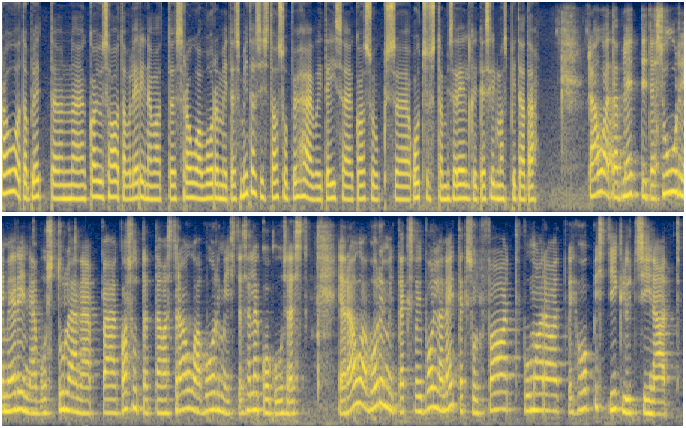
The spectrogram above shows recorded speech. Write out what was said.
rauatablette on äh, ka ju saadaval erinevates rauavormides, mida siis tasub ühe või teise kasuks äh, otsustamisel eelkõige silmas pidada? rauatablettide suurim erinevus tuleneb äh, kasutatavast rauavormist ja selle kogusest. Ja rauavormideks võib olla näiteks sulfaat, fumaraat või hoopis diglütsinaat.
